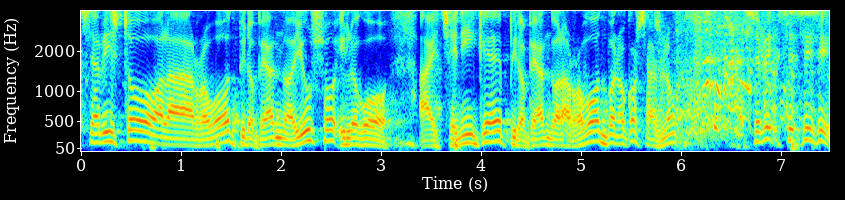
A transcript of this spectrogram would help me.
Se ha visto a la robot piropeando a Ayuso y luego a Echenique piropeando a la robot, bueno, cosas, ¿no? Se ve, sí,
